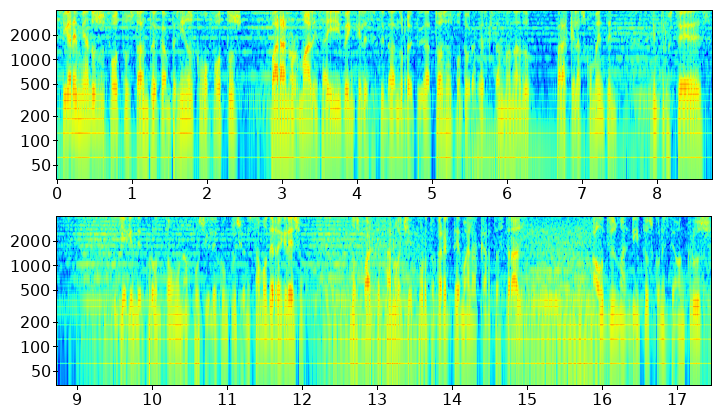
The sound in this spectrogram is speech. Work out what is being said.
Sigan enviando sus fotos, tanto de campesinos como fotos paranormales. Ahí ven que les estoy dando retweet a todas esas fotografías que están mandando para que las comenten entre ustedes y lleguen de pronto a una posible conclusión. Estamos de regreso. Nos falta esta noche por tocar el tema de la carta astral, audios malditos con Esteban Cruz,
